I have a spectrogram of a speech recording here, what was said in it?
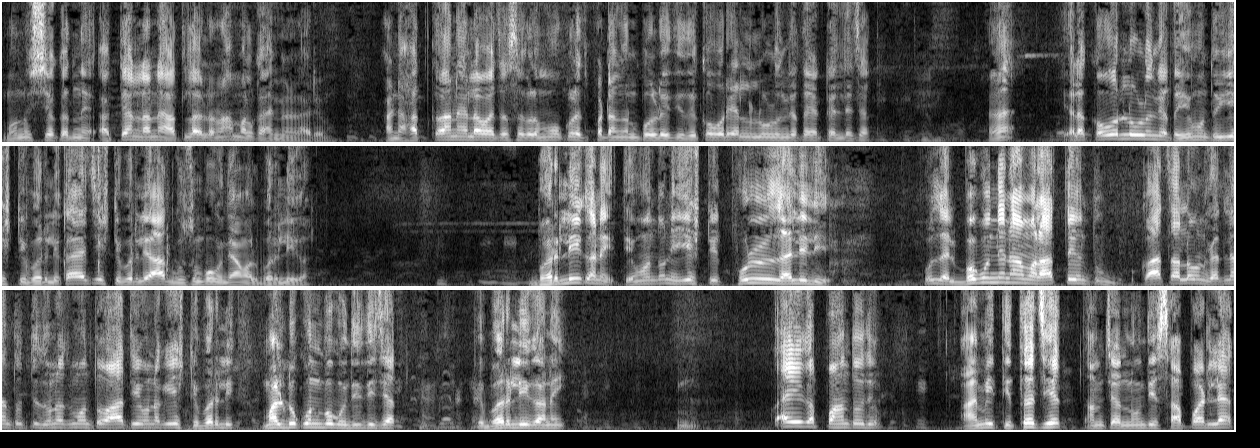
म्हणूच शकत नाही. त्यांना नाही हात लावला ना आम्हाला काय मिळणार आहे? मग? आणि हात का नाही लावायचं? सगळं मोकळंच पटांगण पडलं तिथं. कवर याला लोळून देता एकट्याला त्याच्यात? हां? याला कवर लोळून देता. हे म्हणतो एस टी भरली. काय एस टी भरली? आत घुसून बघून द्या आम्हाला भरली का? भरली का नाही? ते म्हणतो ना एस टीत फुल झालेली. फुल झाली. बघून दे ना आम्हाला. आत्ता येऊन तू काचा लावून घेतला आणि तू तिथूनच म्हणतो आत येऊ नका एस टी भरली. मला डुकून बघून दे तिच्यात. ते भरली का नाही? काय का पाहतो देऊ. आम्ही तिथंच येत आमच्या नोंदी सापडल्यात.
